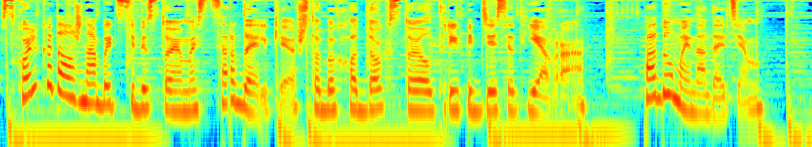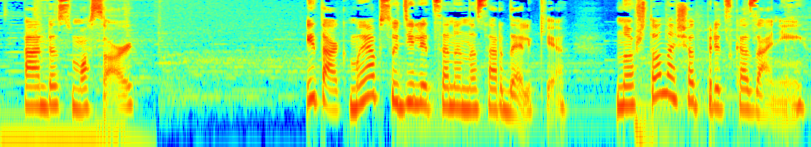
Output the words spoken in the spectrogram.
Сколько должна быть себестоимость сардельки, чтобы хот-дог стоил 3,50 евро? Подумай над этим. Андес Моссар. Итак, мы обсудили цены на сардельки. Но что насчет предсказаний?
